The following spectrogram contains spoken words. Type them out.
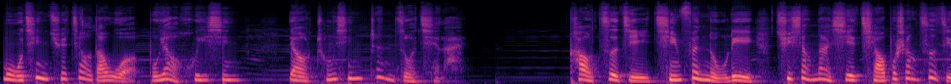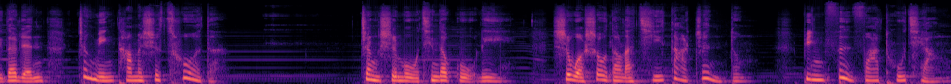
母亲却教导我不要灰心，要重新振作起来，靠自己勤奋努力去向那些瞧不上自己的人证明他们是错的。正是母亲的鼓励，使我受到了极大震动，并奋发图强。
